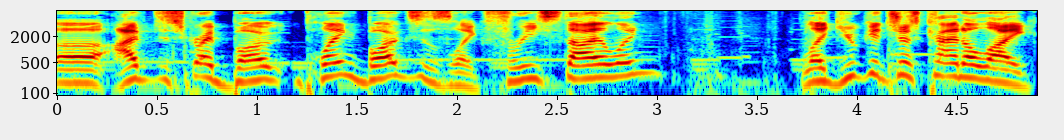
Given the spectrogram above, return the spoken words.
Uh, I've described bug playing Bugs as like freestyling. Like you could just kind of like...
